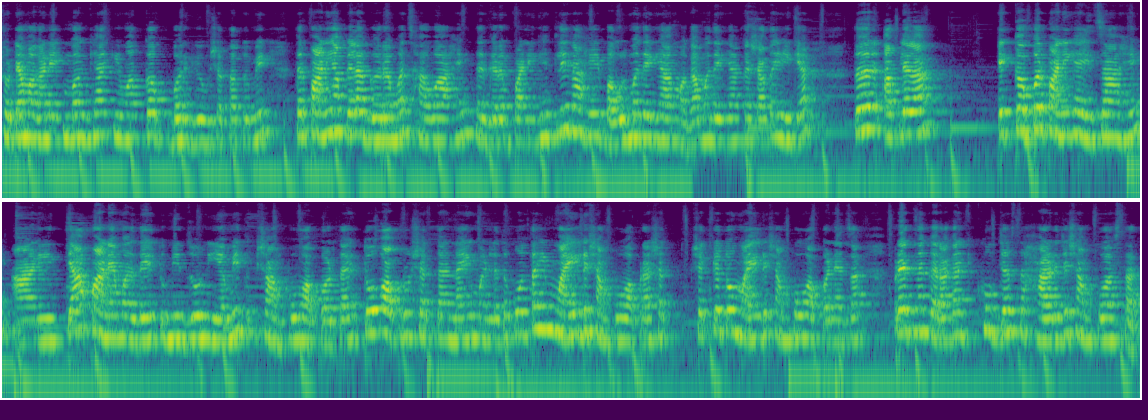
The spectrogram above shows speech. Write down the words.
छोट्या मगाने एक मग घ्या किंवा कप भर घेऊ शकता तुम्ही. तर पाणी आपल्याला गरमच हवं आहे. तर गरम पाणी घेतलेलं आहे. बाउलमध्ये घ्या मगामध्ये घ्या कशातही घ्या. तर आपल्याला एक कपर पाणी घ्यायचं आहे आणि त्या पाण्यामध्ये तुम्ही जो नियमित शॅम्पू वापरताय तो वापरू शकता. नाही म्हणलं तर कोणताही माइल्ड शॅम्पू वापरा. शक शक्यतो माइल्ड शॅम्पू वापरण्याचा प्रयत्न करा. कारण की खूप जास्त हार्ड जे शॅम्पू असतात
